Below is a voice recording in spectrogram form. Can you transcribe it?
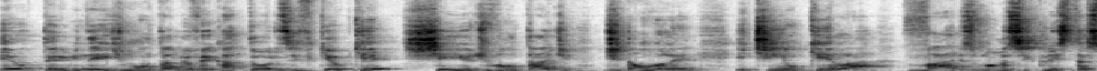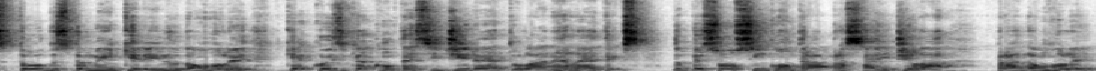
Eu terminei de montar meu V14, fiquei o que? Cheio de vontade de dar um rolê. E tinha o que lá? Vários monociclistas, todos também querendo dar um rolê, que é coisa que acontece direto lá na Electrics, do pessoal se encontrar para sair de lá para dar um rolê.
